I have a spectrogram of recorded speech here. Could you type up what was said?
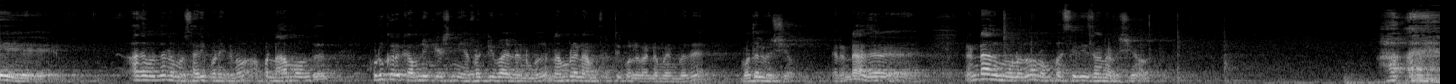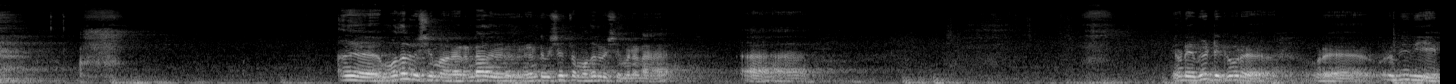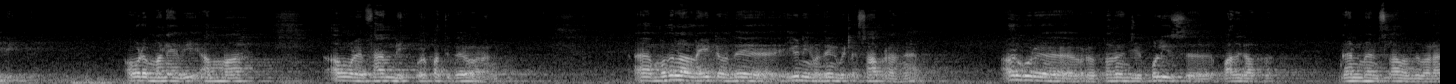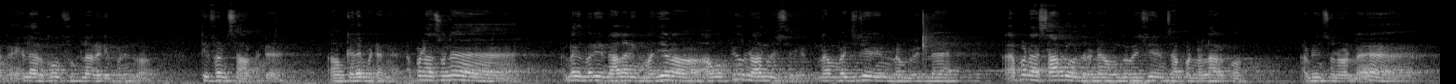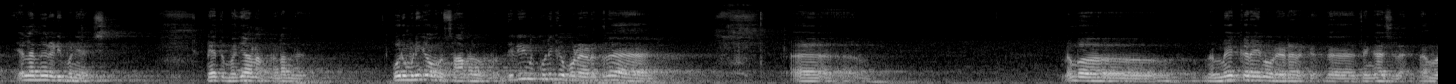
அதை வந்து நம்ம சரி பண்ணிக்கணும். அப்போ நாம் வந்து கொடுக்குற கம்யூனிகேஷன் எஃபெக்டிவாக இல்லைன்னும் போது நம்மளை நாம் திருத்திக் கொள்ள வேண்டும் என்பது முதல் விஷயம். ரெண்டாவது ரெண்டாவது மூணு ரொம்ப சீரியஸான விஷயம். அது முதல் விஷயமாக ரெண்டாவது ரெண்டு விஷயத்த முதல் விஷயம் என்னென்னா என்னுடைய வீட்டுக்கு ஒரு ஒரு ஒரு விவிஐபி அவரோட மனைவி அம்மா அவங்களுடைய ஃபேமிலி ஒரு பத்து பேர் வராங்க. முதல் நாள் நைட்டு வந்து ஈவினிங் வந்து எங்கள் வீட்டில் சாப்பிட்றாங்க. அவருக்கு ஒரு ஒரு பதினஞ்சு போலீஸ் பாதுகாப்பு கன்மேன்ஸ்லாம் வந்து வராங்க. எல்லாருக்கும் ஃபுட்லாம் ரெடி பண்ணியிருந்தோம் டிஃபன் சாப்பிட்டுட்டு அவங்க கிளம்பிட்டாங்க. அப்போ நான் சொன்னேன் அண்ணா இது மாதிரி நாளானிக்கு மதியானம் அவங்க பியூர் நான் வெஜிடேரியன் நம்ம வெஜிடேரியன் நம்ம வீட்டில் அப்போ நான் சாப்பிட வந்துடுறேன் உங்கள் வெஜிடேரியன் சாப்பாடு நல்லாயிருக்கும் அப்படின்னு சொன்னோடனே எல்லாமே ரெடி பண்ணியாச்சு. நேற்று மதியானம் நடந்தது. ஒரு மணிக்கு அவங்க சாப்பிட வரணும் திடீர்னு குளிக்க போன இடத்துல நம்ம இந்த மேக்கரைன்னு ஒரு இடம் இருக்குது இந்த தென்காசியில். நம்ம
